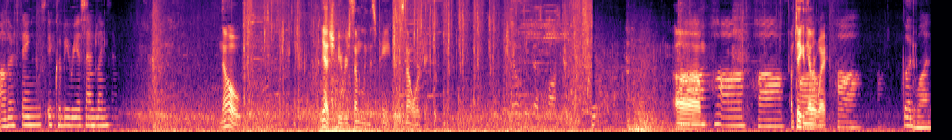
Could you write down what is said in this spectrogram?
other things it could be reassembling? No. Yeah, it should be reassembling this paint, but it's not working. Um, Ha, ha. I'm taking the other way. Ha. Good one.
